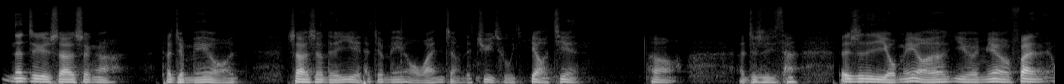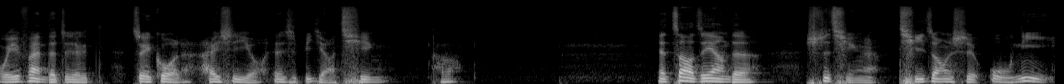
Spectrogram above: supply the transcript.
那这个杀生啊，他就没有杀生的业，他就没有完整的具足要件，啊，啊，就是他。但是有没有有没有犯违犯的这个罪过了？还是有，但是比较轻。好，那造这样的事情啊，其中是忤逆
